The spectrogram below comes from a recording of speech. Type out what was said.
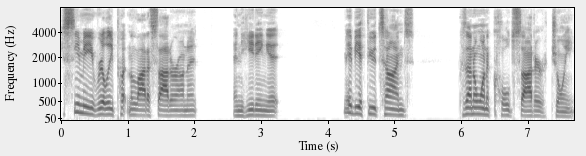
You see me really putting a lot of solder on it and heating it maybe a few times because I don't want a cold solder joint.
